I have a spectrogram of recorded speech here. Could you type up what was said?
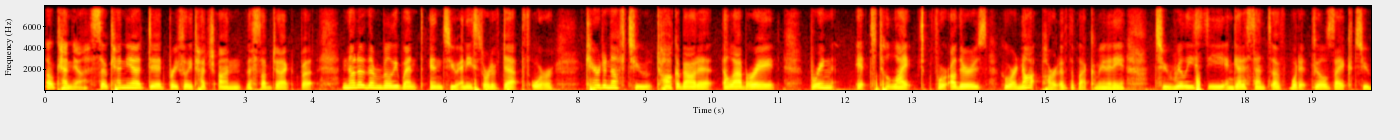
Oh, Kenya. So Kenya did briefly touch on the subject, but none of them really went into any sort of depth or cared enough to talk about it, elaborate, bring it to light for others who are not part of the black community to really see and get a sense of what it feels like to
